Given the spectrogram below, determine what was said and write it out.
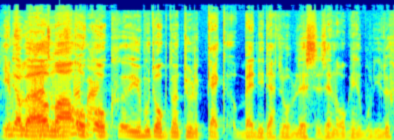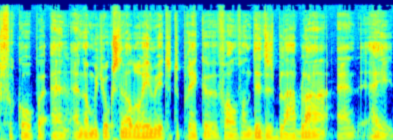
ja. Jawel, maar ook, maar ook, je moet ook natuurlijk, kijk, bij die 30 lobbyisten zijn er ook een heleboel die lucht verkopen. En, en dan moet je ook snel doorheen weten te prikken van, van dit is bla bla. En hey,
